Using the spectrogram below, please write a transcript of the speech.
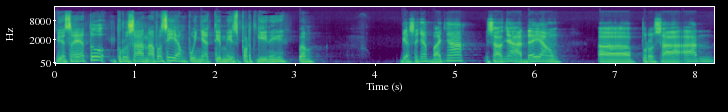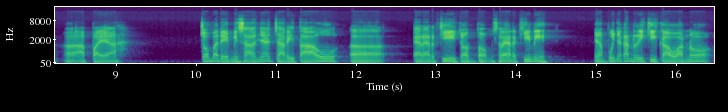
Biasanya tuh perusahaan apa sih yang punya tim e-sport gini, Bang? Biasanya banyak. Misalnya ada yang eh, perusahaan eh, apa ya? Coba deh misalnya cari tahu eh, RRQ contoh. Misalnya RRQ nih. Yang punya kan Ricky Kawano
